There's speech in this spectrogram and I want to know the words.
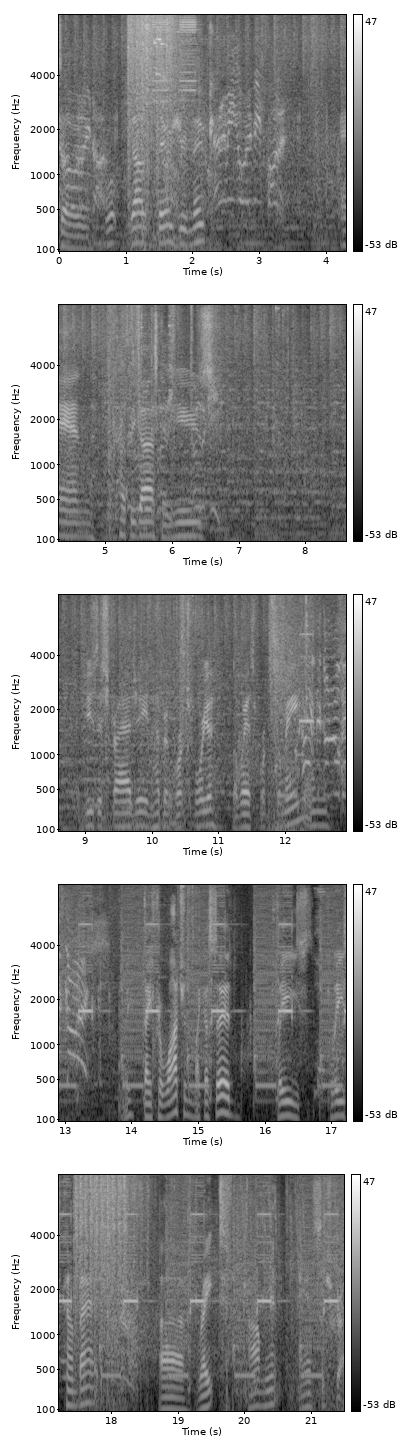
so well, guys, there's your nuke, and hope you guys can use use this strategy and hope it works for you the way it's worked for me. And thanks for watching. Like I said, please, please come back, uh, rate, comment, and subscribe.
